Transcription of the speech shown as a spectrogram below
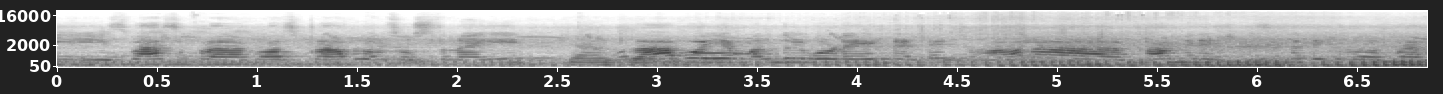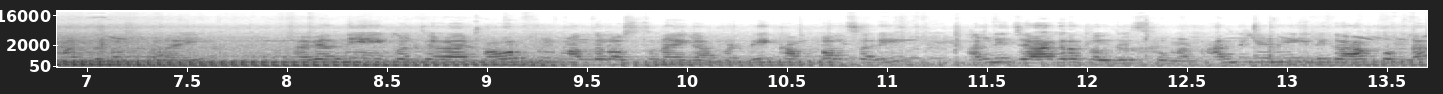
ఈ శ్వాస ప్రాబ్లమ్స్ వస్తున్నాయి. రాబోయే మందులు కూడా ఏంటంటే చాలా కాంబినేషన్ సింథటిక్ మందులు వస్తున్నాయి అవన్నీ కొంచెం పవర్ఫుల్ మందులు వస్తున్నాయి కాబట్టి కంపల్సరీ అన్ని జాగ్రత్తలు తీసుకోమని. అందుకని ఇది కాకుండా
